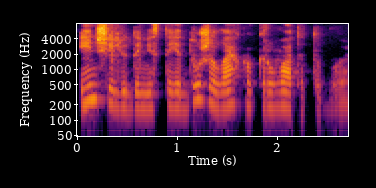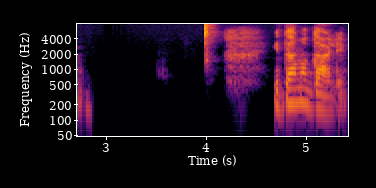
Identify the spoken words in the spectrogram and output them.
іншій людині стає дуже легко керувати тобою. Ідемо далі.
